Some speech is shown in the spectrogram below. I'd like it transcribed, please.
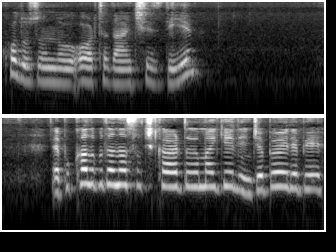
Kol uzunluğu ortadan çizdiğim. E, bu kalıbı da nasıl çıkardığıma gelince böyle bir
